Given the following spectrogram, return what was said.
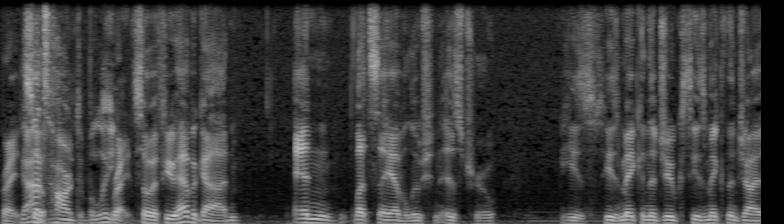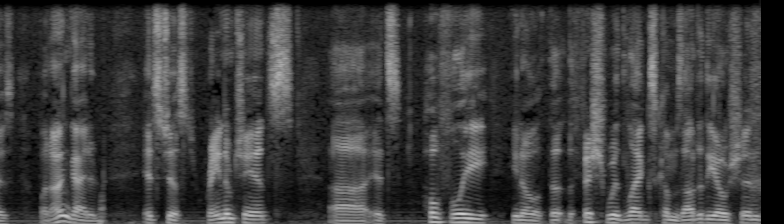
Right. That's so, hard to believe. Right. So if you have a God, and let's say evolution is true, he's he's making the jukes, he's making the jives, but unguided, it's just random chance. Uh, it's hopefully you know the, the fish with legs comes out of the ocean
